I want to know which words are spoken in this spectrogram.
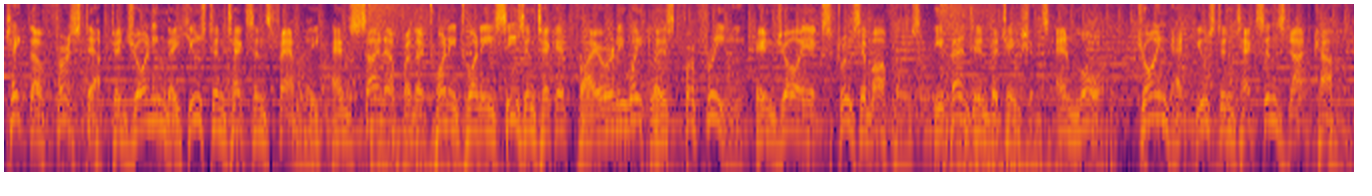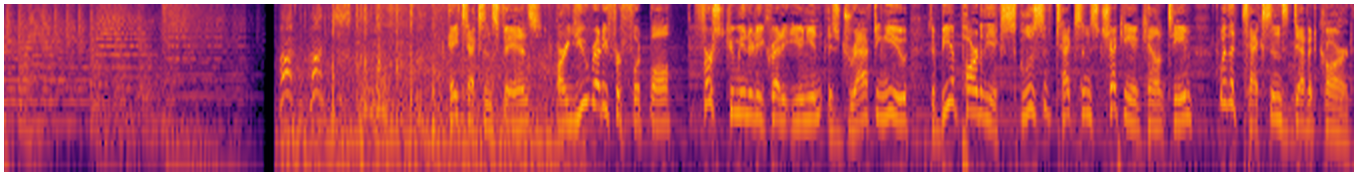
Take the first step to joining the Houston Texans family and sign up for the 2020 season ticket priority waitlist for free. Enjoy exclusive offers, event invitations, and more. Join at HoustonTexans.com. Hey, Texans fans, are you ready for football? First Community Credit Union is drafting you to be a part of the exclusive Texans checking account team with a Texans debit card.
